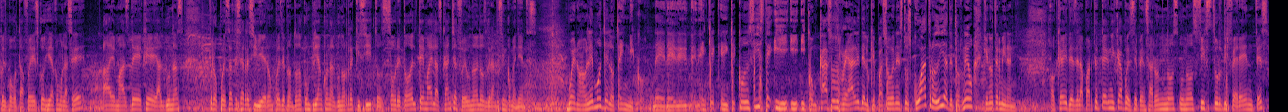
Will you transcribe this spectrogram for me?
pues Bogotá fue escogida como la sede, además de que algunas propuestas que se recibieron, pues de pronto no cumplían con algunos requisitos, sobre todo el tema de las canchas fue uno de los grandes inconvenientes. Bueno, hablemos de lo técnico, de, en, qué, en, qué, consiste y, con casos reales de lo que pasó en estos cuatro días de torneo que no terminan. Ok, desde la parte técnica pues se pensaron unos, unos fixtures diferentes,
